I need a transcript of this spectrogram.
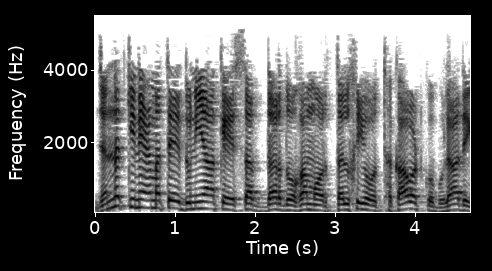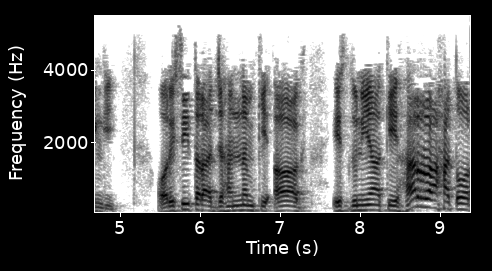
جنت کی نعمتیں دنیا کے سب درد و غم اور تلخی و تھکاوٹ کو بھلا دیں گی۔ اور اسی طرح جہنم کی آگ اس دنیا کی ہر راحت اور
